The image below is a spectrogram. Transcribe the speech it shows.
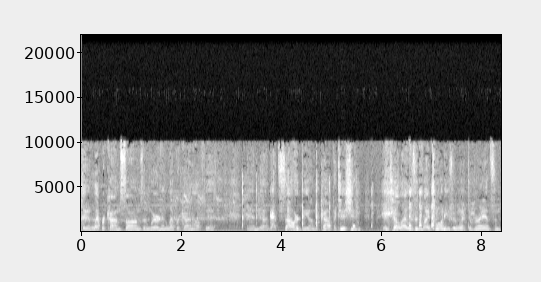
singing leprechaun songs and wearing a leprechaun outfit. And uh, that soured me on the competition until I was in my 20s and went to Branson.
